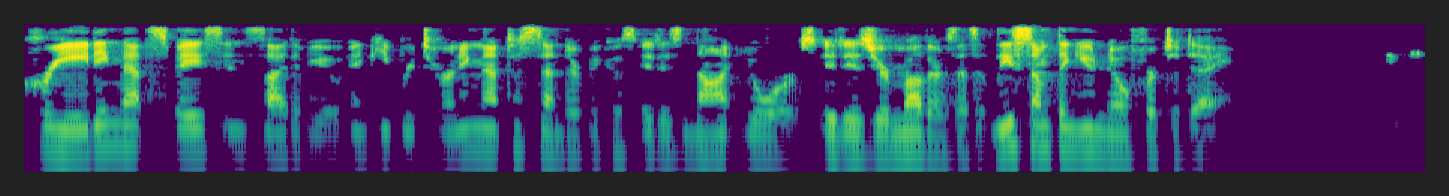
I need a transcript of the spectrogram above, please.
creating that space inside of you and keep returning that to sender because it is not yours. It is your mother's. That's at least something you know for today. Thank you.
